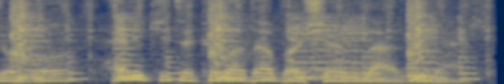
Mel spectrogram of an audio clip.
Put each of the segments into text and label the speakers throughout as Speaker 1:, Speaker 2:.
Speaker 1: Jogo her iki takıma da başarılar diler.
